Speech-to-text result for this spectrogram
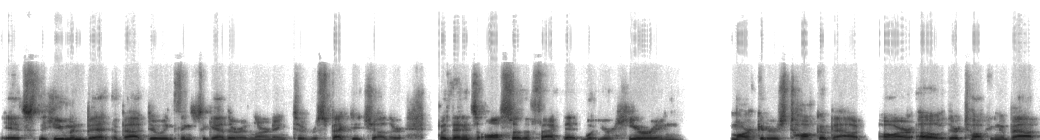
it's the human bit about doing things together and learning to respect each other, but then it's also the fact that what you're hearing marketers talk about are oh, they're talking about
